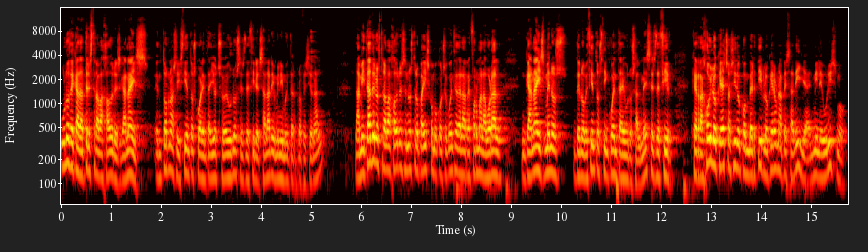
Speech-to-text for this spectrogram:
uno de cada tres trabajadores ganáis en torno a 648 euros, es decir, el salario mínimo interprofesional, la mitad de los trabajadores en nuestro país, como consecuencia de la reforma laboral, ganáis menos de 950 euros al mes. Es decir, que Rajoy lo que ha hecho ha sido convertir lo que era una pesadilla, el mileurismo,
